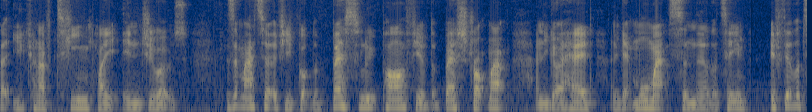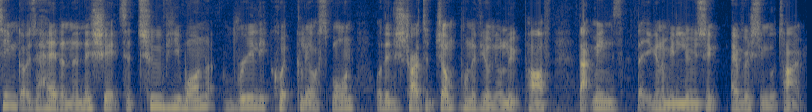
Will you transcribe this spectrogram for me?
that you can have team play in duos. Doesn't matter if you've got the best loot path, you have the best drop map, and you go ahead and get more mats than the other team. If the other team goes ahead and initiates a 2v1 really quickly off spawn, or they just try to jump one of you on your loot path, that means that you're going to be losing every single time.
